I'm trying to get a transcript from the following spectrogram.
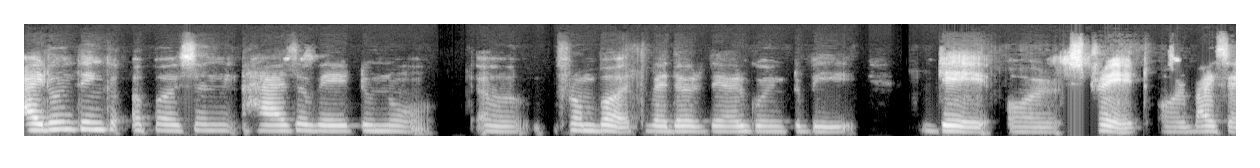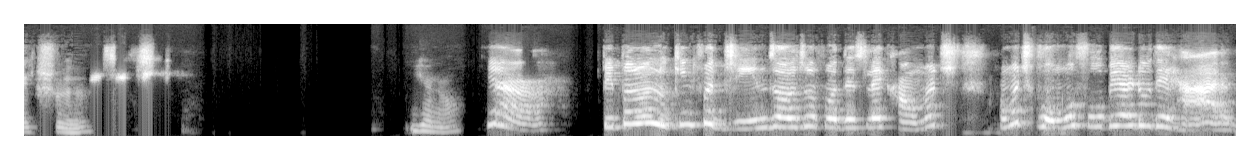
i don't think a person has a way to know uh, from birth whether they are going to be gay or straight or bisexual you know? Yeah. People are looking for genes also for this like how much how much homophobia do they have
